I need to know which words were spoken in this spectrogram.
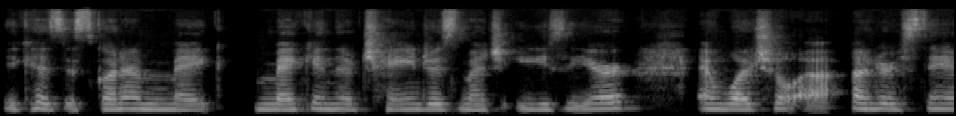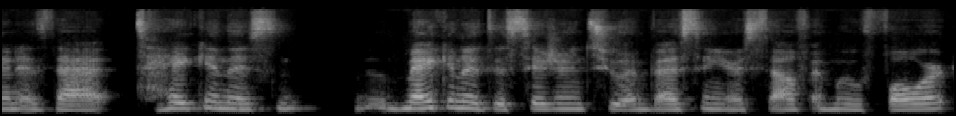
because it's going to make making the changes much easier. And what you'll uh, understand is that taking this making a decision to invest in yourself and move forward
